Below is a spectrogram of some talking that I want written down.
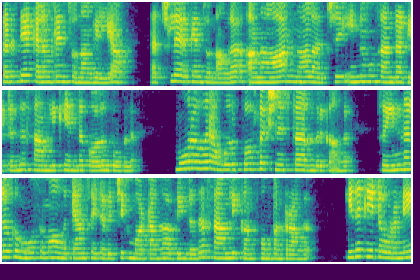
கடைசியாக கிளம்புறேன்னு சொன்னாங்க இல்லையா? டச்சில் இருக்கேன்னு சொன்னாங்க. ஆனால் ஆறு நாள் ஆச்சு இன்னமும் சாண்ட்ரா கிட்டேருந்து ஃபேமிலிக்கு எந்த காலும் போகலை. மோரோவர் அவங்க ஒரு பர்ஃபெக்ஷனிஸ்டாக இருந்திருக்காங்க. ஸோ இந்த அளவுக்கு மோசமாக அவங்க கேம்ப் சைட்டை வச்சுக்க மாட்டாங்க அப்படின்றத ஃபேமிலி கன்ஃபார்ம் பண்ணுறாங்க இதை கேட்ட உடனே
